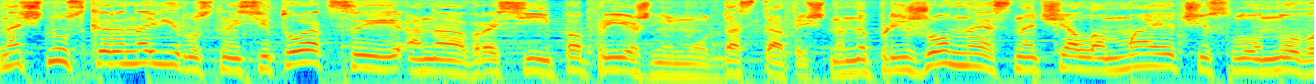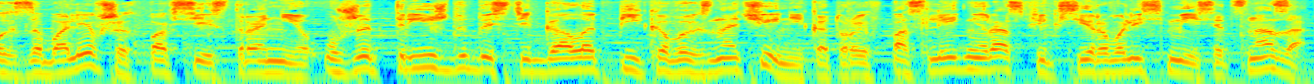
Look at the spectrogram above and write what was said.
Начну с коронавирусной ситуации. Она в России по-прежнему достаточно напряженная. С начала мая число новых заболевших по всей стране уже трижды достигало пиковых значений, которые в последний раз фиксировались месяц назад.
